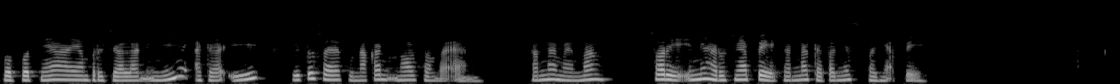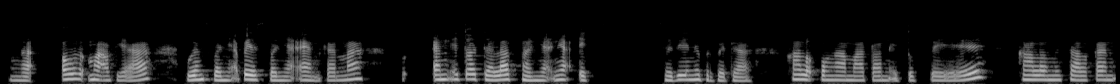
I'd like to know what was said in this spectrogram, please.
bobotnya yang berjalan ini ada I, itu saya gunakan 0 sampai N. Karena memang, sorry, ini harusnya P, karena datanya sebanyak P. Enggak, oh maaf ya, bukan sebanyak P, sebanyak N, karena N itu adalah banyaknya X. Jadi ini berbeda. Kalau pengamatan itu P, kalau misalkan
